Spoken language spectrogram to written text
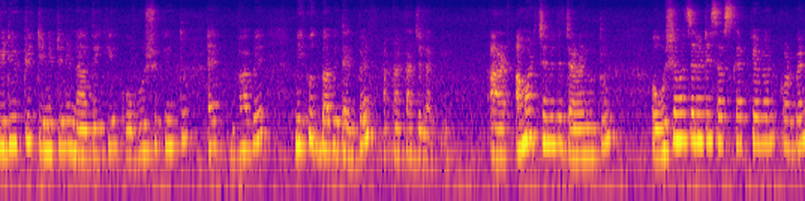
ভিডিওটি টেনে টেনে না দেখে অবশ্যই কিন্তু একভাবে, নিখুঁতভাবে দেখবেন, আপনার কাজে লাগবে। আর আমার চ্যানেলে যারা নতুন, অবশ্যই আমার চ্যানেলটি সাবস্ক্রাইব করবেন করবেন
